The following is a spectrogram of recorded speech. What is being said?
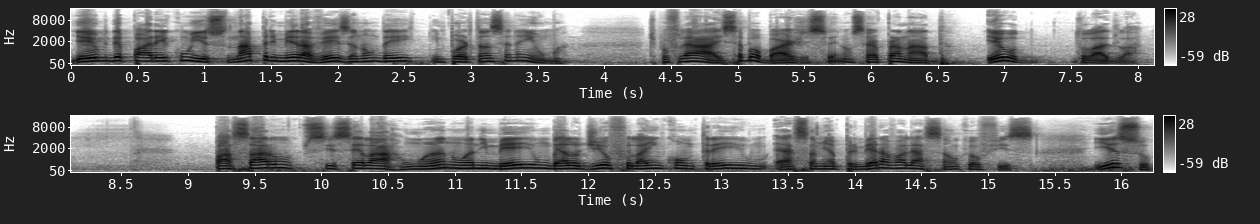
e aí eu me deparei com isso. Na primeira vez, eu não dei importância nenhuma. Tipo, eu falei, ah, isso é bobagem, isso aí não serve para nada. Eu, do lado de lá. Passaram-se, sei lá, um ano, um ano e meio, um belo dia eu fui lá e encontrei essa minha primeira avaliação que eu fiz. Isso,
